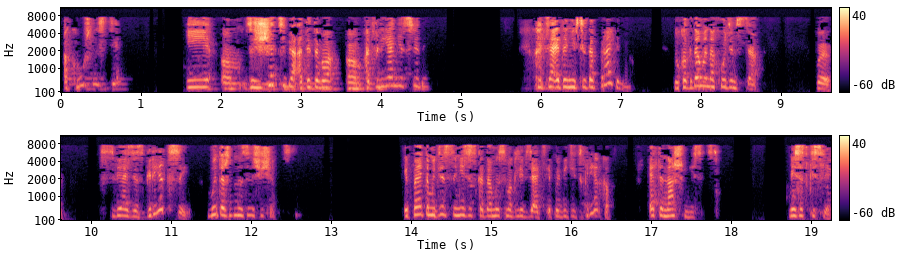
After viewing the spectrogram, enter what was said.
окружности и эм, защищать себя от этого, эм, от влияния среды. Хотя это не всегда правильно. Но когда мы находимся в связи с Грецией, мы должны защищаться. И поэтому единственный месяц, когда мы смогли взять и победить греков, это наш месяц. Месяц кисле.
